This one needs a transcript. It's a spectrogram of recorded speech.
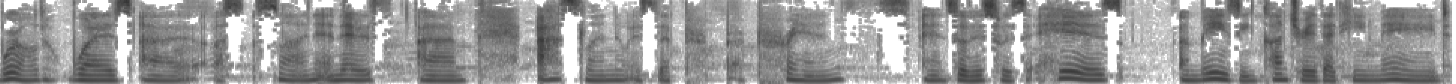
world was uh, a son, and there's um, Aslan was the pr- prince, and so this was his amazing country that he made.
